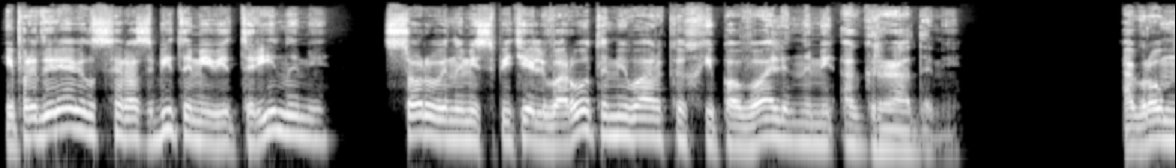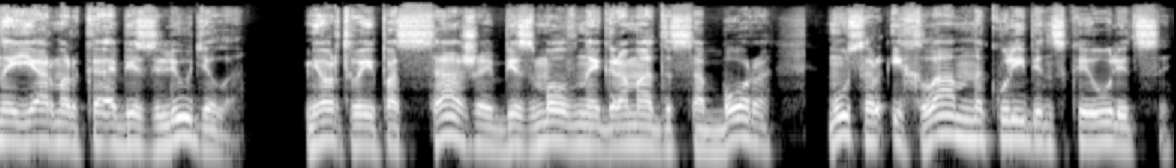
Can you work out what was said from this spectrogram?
и продырявился разбитыми витринами, сорванными с петель воротами в арках и поваленными оградами. Огромная ярмарка обезлюдила, Мертвые пассажи, безмолвная громада собора, мусор и хлам на Кулибинской улице,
